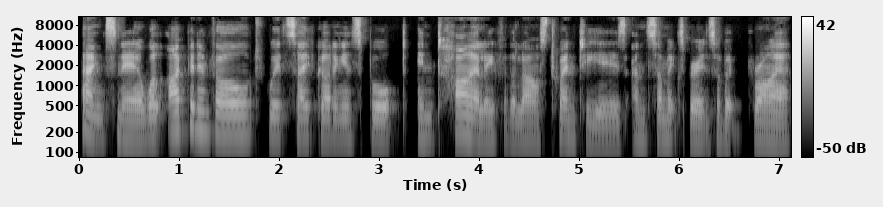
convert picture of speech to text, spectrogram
Thanks, Neal. Well, I've been involved with safeguarding in sport entirely for the last 20 years and some experience of it prior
